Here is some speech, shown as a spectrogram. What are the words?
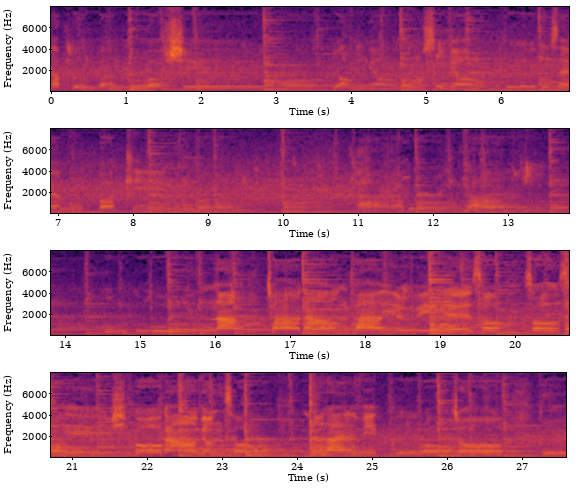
나쁜 밤도 없이? 영영 웃으며 그곳에 못 박히는 걸 바라고 있나? 꿈꾸고 있나? 차가운 타일 위에서 서서히 식어가면서 어느 날 미끄러져 그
